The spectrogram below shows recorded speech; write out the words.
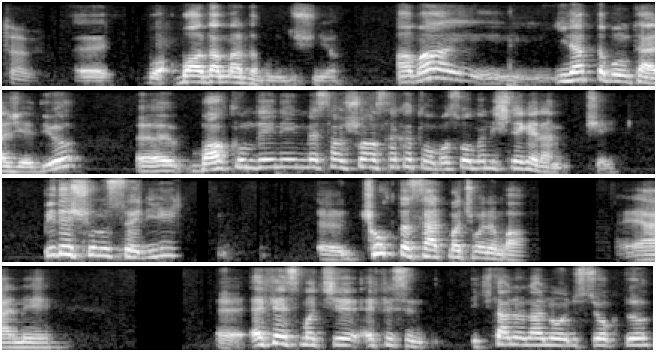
tabii. E, bu, bu adamlar da bunu düşünüyor. Ama e, inat da bunu tercih ediyor. E, Malcolm Delaney'in mesela şu an sakat olması onların işine gelen bir şey. Bir de şunu söyleyeyim. E, çok da sert maç oynama. Yani e, Efes maçı, Efes'in iki tane önemli oyuncusu yoktu.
